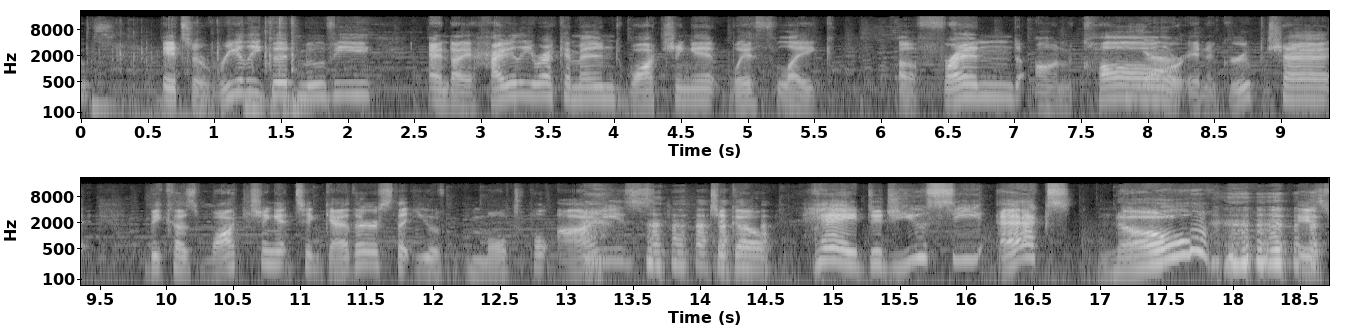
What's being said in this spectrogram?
Oops. It's a really good movie, and I highly recommend watching it with like a friend on call Yeah. or in a group chat. Because watching it together so that you have multiple eyes to go, hey, did you see X? no is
